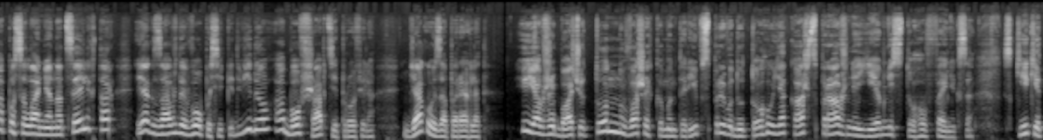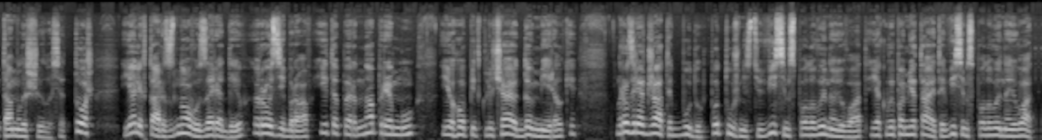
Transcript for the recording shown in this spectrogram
а посилання на цей ліхтар, як завжди, в описі під відео або в шапці профіля. Дякую за перегляд. І я вже бачу тонну ваших коментарів з приводу того, яка ж справжня ємність того Фенікса, скільки там лишилося. Тож, я ліхтар знову зарядив, розібрав і тепер напряму його підключаю до мірялки. Розряджати буду потужністю 8,5 Вт. Як ви пам'ятаєте, 8,5 Вт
